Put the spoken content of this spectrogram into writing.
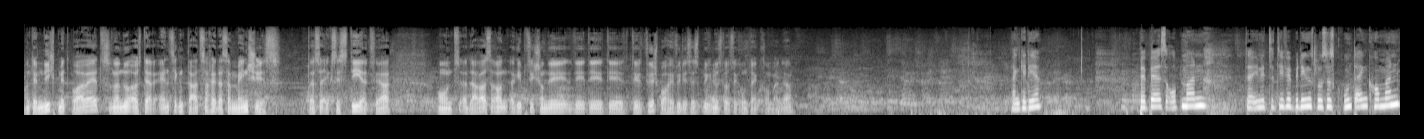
Und eben nicht mit Arbeit, sondern nur aus der einzigen Tatsache, dass er Mensch ist, dass er existiert. Ja? Und äh, daraus ergibt sich schon die, die, die, die, die Fürsprache für dieses bedingungslose Grundeinkommen. Ja? Danke dir. Pepe als Obmann der Initiative Bedingungsloses Grundeinkommen.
